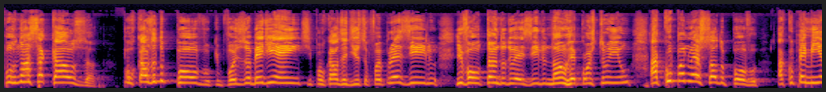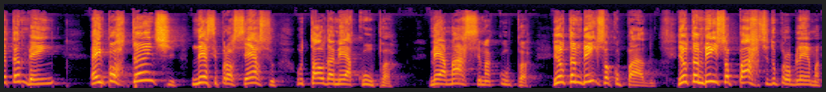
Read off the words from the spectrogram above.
por nossa causa, por causa do povo que foi desobediente, por causa disso foi para o exílio, e voltando do exílio não reconstruiu. A culpa não é só do povo, a culpa é minha também. É importante nesse processo o tal da meia-culpa, meia-máxima culpa. Eu também sou culpado. Eu também sou parte do problema.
